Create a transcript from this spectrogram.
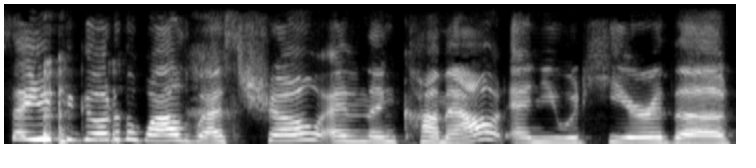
So you could go to the Wild West show and then come out and you would hear the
